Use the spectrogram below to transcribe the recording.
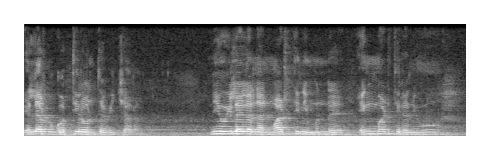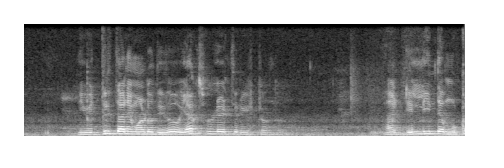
ಎಲ್ಲರಿಗೂ ಗೊತ್ತಿರೋವಂಥ ವಿಚಾರ. ನೀವು ಇಲ್ಲ ಇಲ್ಲ, ನಾನು ಮಾಡ್ತೀನಿ, ಮುಂದೆ ಹೆಂಗೆ ಮಾಡ್ತೀರಾ ನೀವು? ನೀವು ಇದ್ರೆ ತಾನೇ ಮಾಡೋದು ಇದು. ಯಾಕೆ ಸುಳ್ಳು ಹೇಳ್ತೀರಿ ಇಷ್ಟೊಂದು? ಹಾಂ ಡೆಲ್ಲಿಯಿಂದ ಮುಖ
